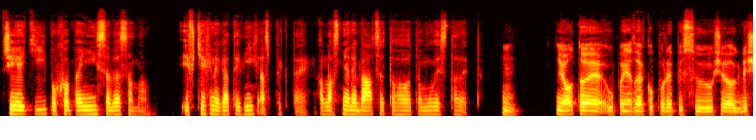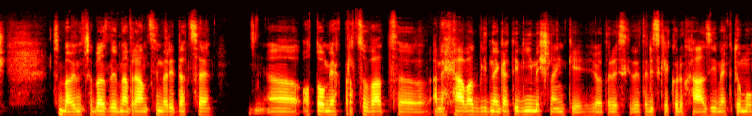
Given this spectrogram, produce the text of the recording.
přijetí, pochopení sebe sama. I v těch negativních aspektech. A vlastně nebát se toho tomu vystavit. Hmm. Jo, to je úplně to jako podepisuju, že jo, když se bavím třeba s lidmi v rámci meditace, o tom, jak pracovat eh, a nechávat být negativní myšlenky. Jo? Tady, tady vždycky jako docházíme k tomu,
